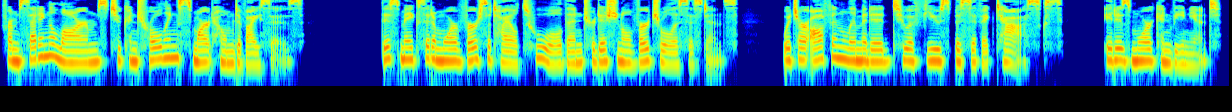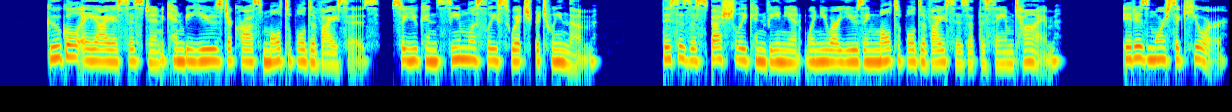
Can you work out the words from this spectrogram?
from setting alarms to controlling smart home devices. This makes it a more versatile tool than traditional virtual assistants, which are often limited to a few specific tasks. It is more convenient. Google AI Assistant can be used across multiple devices, so you can seamlessly switch between them. This is especially convenient when you are using multiple devices at the same time. It is more secure.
